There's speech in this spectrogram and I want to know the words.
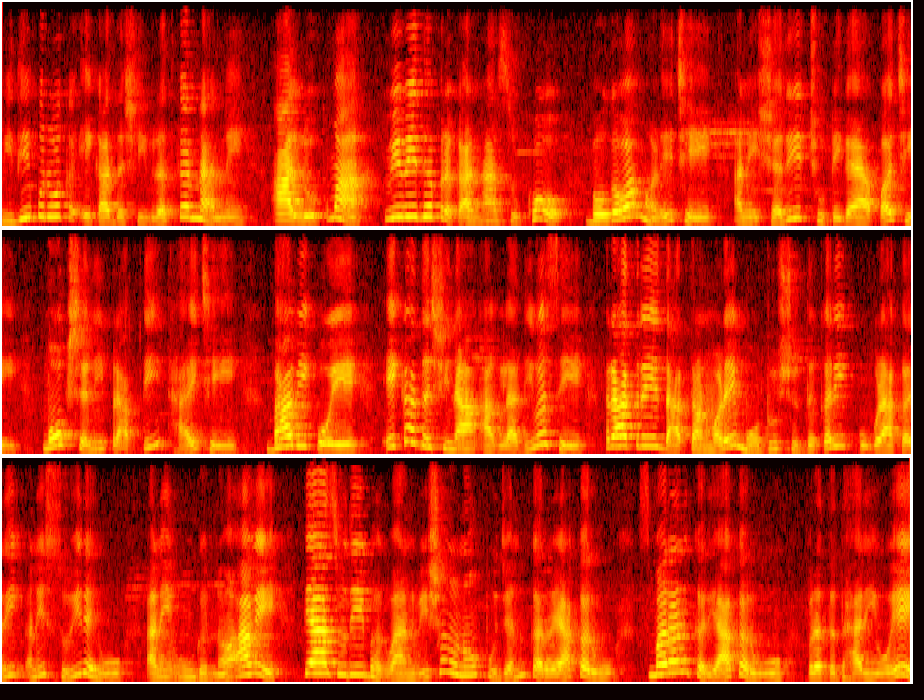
વિધિપૂર્વક એકાદશી વ્રત કરનારને આ લોકમાં વિવિધ પ્રકારના સુખો ભોગવવા મળે છે અને શરીર છૂટી ગયા પછી મોક્ષની પ્રાપ્તિ થાય છે. ભાવિકોએ એકાદશીના આગલા દિવસે રાત્રે દાંતણ વડે મોઢું શુદ્ધ કરી, કુગળા કરી અને સૂઈ રહેવું અને ઊંઘ ન આવે ત્યાં સુધી ભગવાન વિષ્ણુનું પૂજન કર્યા કરવું, સ્મરણ કર્યા કરવું. વ્રતધારીઓએ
